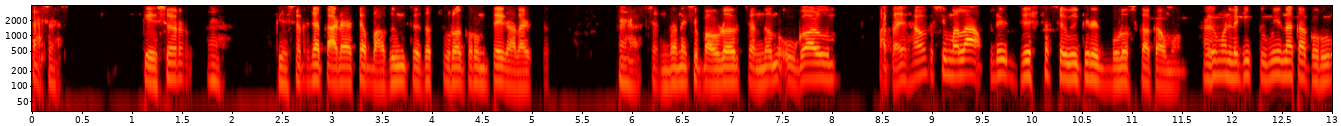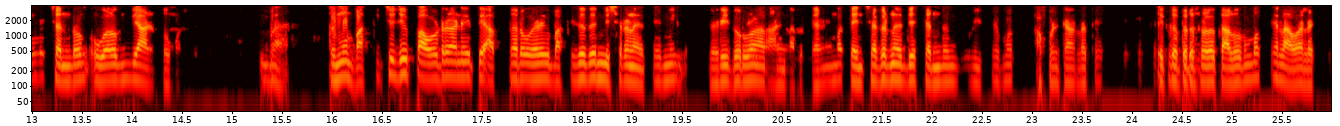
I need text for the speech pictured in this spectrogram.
असं केशर. केशराच्या काड्याच्या भाजून त्याचा चुरा करून ते घालायचं. चंदनाची पावडर चंदन उगाळून आता ह्या वर्षी मला आपले ज्येष्ठ सेवेकरी आहेत बोडस काका म्हणून हा. म्हणले की तुम्ही नका करू चंदन उगाळून मी आणतो म्हणले बर तर मग बाकीचे जे पावडर आणि ते अत्तर वगैरे बाकीचं जे मिश्रण आहे ते मी घरी करून आणणार होते आणि मग त्यांच्याकडनं जे चंदन इथे मग आपण त्याला ते एकत्र सगळं काढून मग ते लावायला ठेवायचं.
